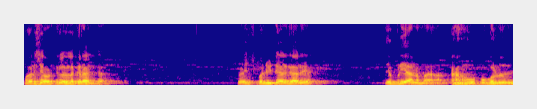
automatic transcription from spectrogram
மகர்ஷி இடத்துல விளக்குறாரு பேச்சு பண்ணிகிட்டே இருக்காரு. எப்படியா நம்ம ஒப்புக்கொள்வது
